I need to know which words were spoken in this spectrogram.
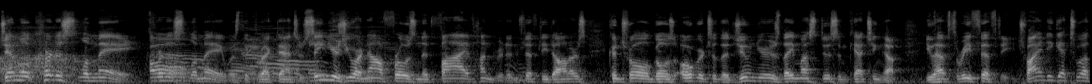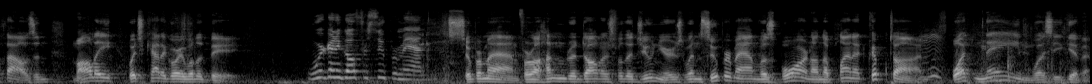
General Curtis LeMay. Curtis LeMay was the correct answer. Seniors, you are now frozen at $550. Control goes over to the juniors. They must do some catching up. You have 350. Trying to get to 1,000. Molly, which category will it be? We're gonna go for Superman. Superman for $100 for the juniors. When Superman was born on the planet Krypton, what name was he given?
